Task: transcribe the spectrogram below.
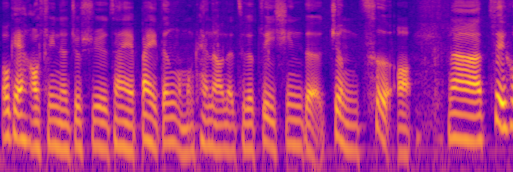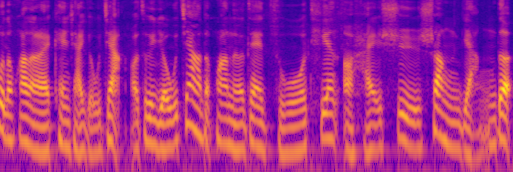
OK，好，所以呢，就是在拜登我们看到的这个最新的政策啊，那最后的话呢，来看一下油价啊，这个油价的话呢，在昨天啊还是上扬的。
